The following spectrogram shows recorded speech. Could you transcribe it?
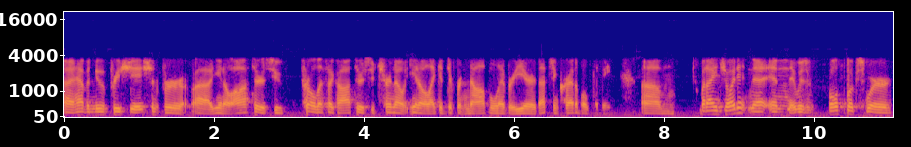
I have a new appreciation for uh, you know authors who prolific authors who turn out you know like a different novel every year. That's incredible to me. Um, but I enjoyed it, and, and it was both books were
